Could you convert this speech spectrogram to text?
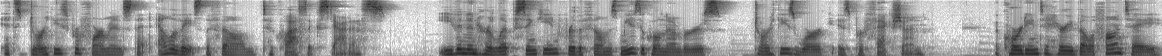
It's Dorothy's performance that elevates the film to classic status. Even in her lip syncing for the film's musical numbers, Dorothy's work is perfection. According to Harry Belafonte,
